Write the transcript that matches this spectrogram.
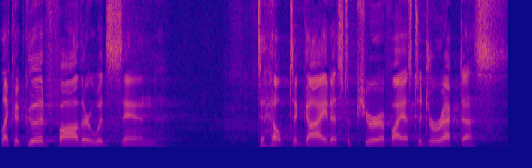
like a good father would send to help to guide us, to purify us, to direct us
